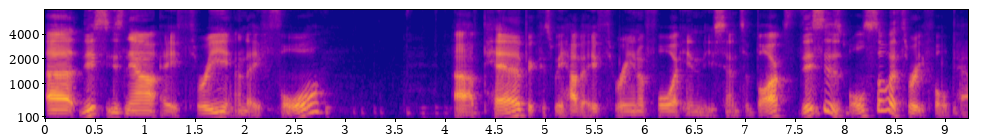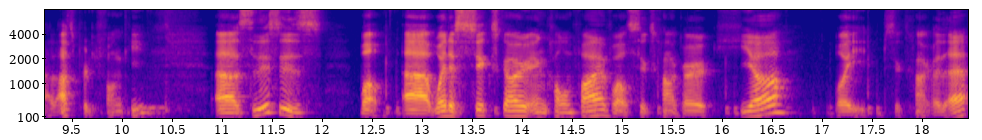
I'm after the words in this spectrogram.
Uh, this is now a three and a four uh, pair because we have a three and a four in the center box. This is also a three four pair. That's pretty funky. Uh, so this is well, uh, where does six go in column five? Well, six can't go here. Wait, six can't go there.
